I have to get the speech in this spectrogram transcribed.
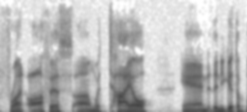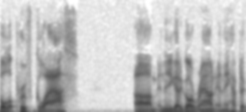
front office um, with tile, and then you get the bulletproof glass. Um, and then you got to go around, and they have to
